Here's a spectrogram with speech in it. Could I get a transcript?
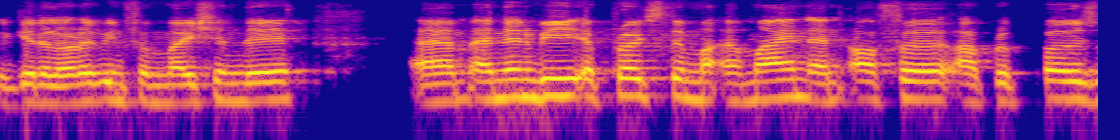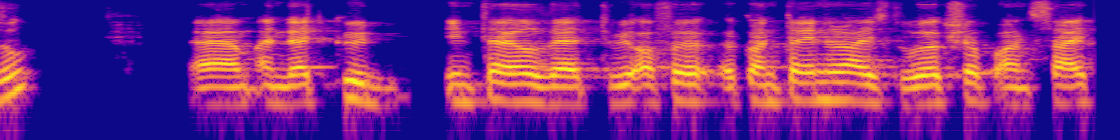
we, get a lot of information there. Um, and then we approach the mine and offer our proposal. Um, and that could entail that we offer a containerized workshop on site.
